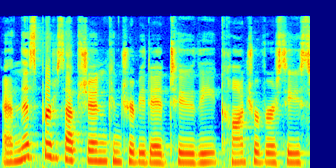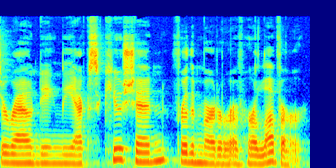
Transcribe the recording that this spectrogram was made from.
And this perception contributed to the controversy surrounding the execution for the murder of her lover.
